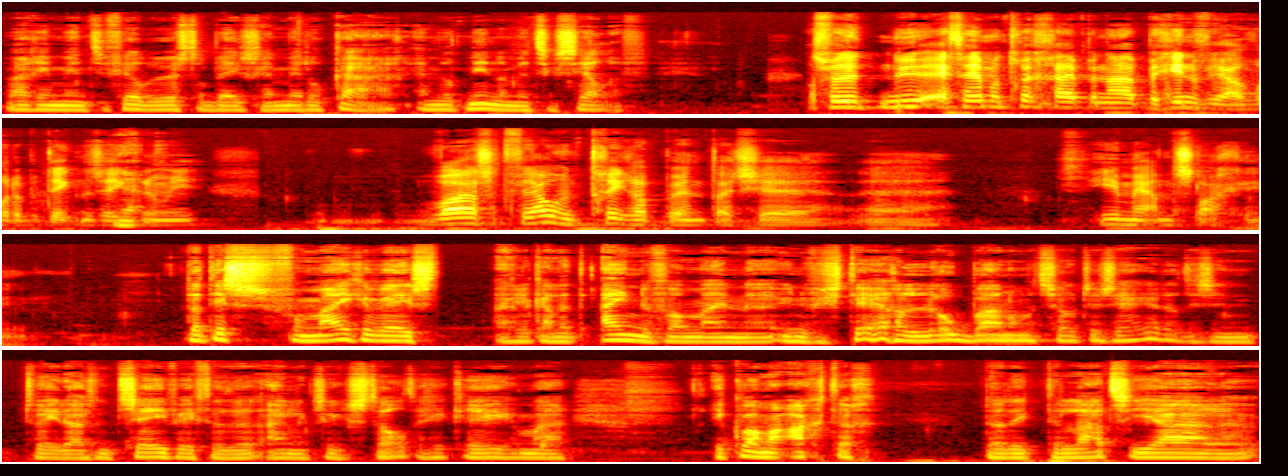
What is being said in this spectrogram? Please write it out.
waarin mensen veel bewuster bezig zijn met elkaar en wat minder met zichzelf. Als we nu echt helemaal teruggrijpen naar het begin van jou voor de betekeniseconomie. Ja. Waar is het voor jou een triggerpunt dat je uh, hiermee aan de slag ging? Dat is voor mij geweest eigenlijk aan het einde van mijn uh, universitaire loopbaan, om het zo te zeggen. Dat is in 2007 heeft dat uiteindelijk zijn gestalte gekregen. Maar ik kwam erachter dat ik de laatste jaren,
